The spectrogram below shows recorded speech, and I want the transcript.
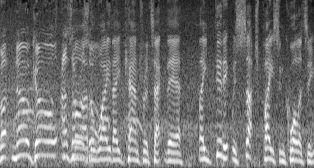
but no goal as a result. way they counter-attack there. They did it with such pace and quality.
